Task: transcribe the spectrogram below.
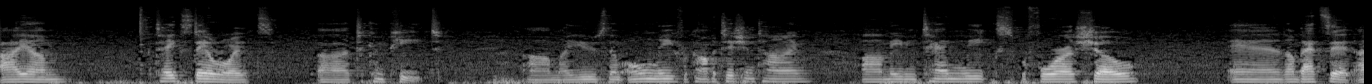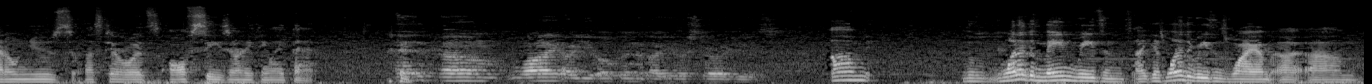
I um take steroids uh, to compete. Um, I use them only for competition time, uh, maybe ten weeks before a show, and um, that's it. I don't use uh, steroids off season or anything like that. And um, why are you open about your steroid use? Um, the, one of the main reasons, I guess, one of the reasons why I'm uh, um,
